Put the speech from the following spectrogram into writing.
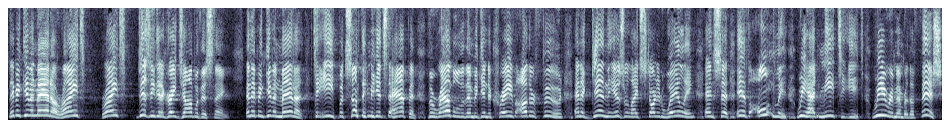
They've been given manna, right? Right? Disney did a great job with this thing. And they've been given manna to eat, but something begins to happen. The rabble of them begin to crave other food. And again, the Israelites started wailing and said, If only we had meat to eat. We remember the fish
